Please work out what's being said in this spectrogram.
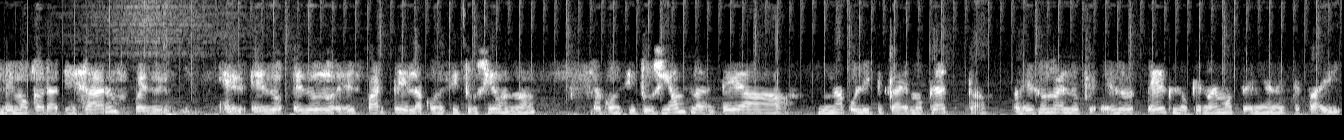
Democratizar, pues eh, eso, eso es parte de la Constitución, ¿no? La Constitución plantea una política democrática. Pues eso no es lo que eso es lo que no hemos tenido en este país.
